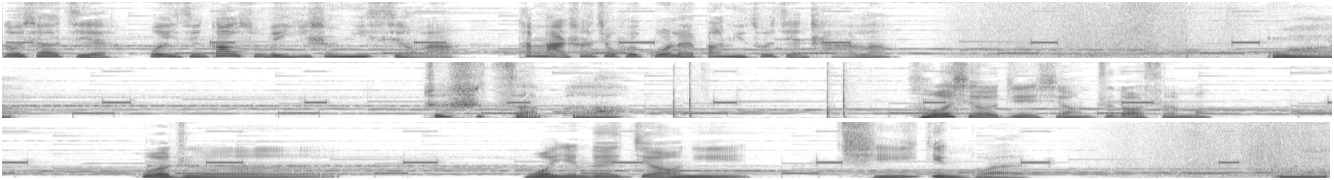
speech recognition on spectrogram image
罗小姐，我已经告诉魏医生你醒了，他马上就会过来帮你做检查了。我这是怎么了？罗小姐想知道什么？或者，我应该叫你齐警官。你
